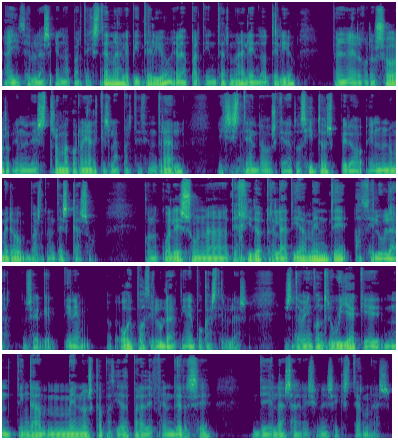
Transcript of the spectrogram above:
Hay células en la parte externa, el epitelio, en la parte interna, el endotelio, pero en el grosor, en el estroma corneal, que es la parte central, existen los queratocitos, pero en un número bastante escaso, con lo cual es un tejido relativamente acelular, o sea que tiene o hipocelular, tiene pocas células. Eso también contribuye a que tenga menos capacidad para defenderse de las agresiones externas.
